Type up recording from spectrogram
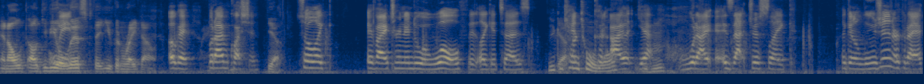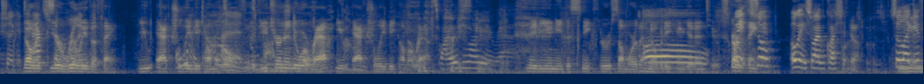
and I'll I'll give you a list that you can write down. Okay, but I have a question. Yeah. So, like, if I turn into a wolf, it, like it says, You can Yeah. turn can, into a could wolf. I, yeah, Mm-hmm. would I, is that just like, like an illusion, or could I actually, like, attack No, it's you're really the thing. You actually Oh my become a wolf. If you turn into a rat, you actually become a rat. Why would you want to be a rat? Maybe you need to sneak through somewhere that nobody can get Oh. into. Start Wait, thinking. so, okay, so I have a question. Yeah. So, like, if,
